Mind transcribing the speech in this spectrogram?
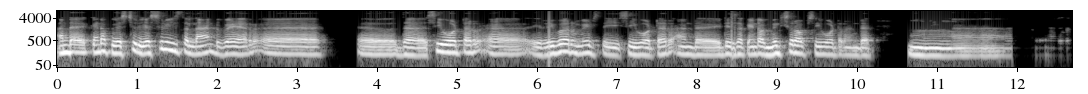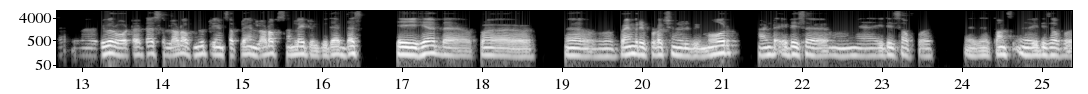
And a kind of estuary. Estuary is the land where uh, the seawater uh, river meets the seawater and uh, it is a kind of mixture of seawater and um, river water. Thus, a lot of nutrient supply and a lot of sunlight will be there. Thus, here the uh, uh, primary production will be more, and it is a it is of uh, uh, uh, it is of uh,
